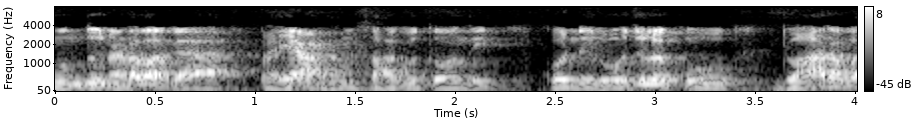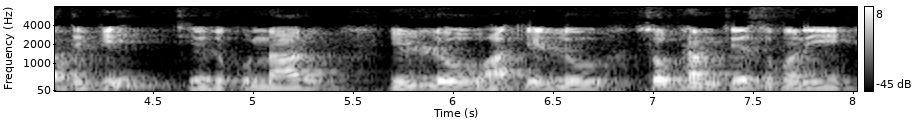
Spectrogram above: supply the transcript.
ముందు నడవగా ప్రయాణం సాగుతోంది. కొన్ని రోజులకు ద్వారవతికి చేరుకున్నారు. ఇళ్ళు వాకిళ్ళు శుభ్రం చేసుకొని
